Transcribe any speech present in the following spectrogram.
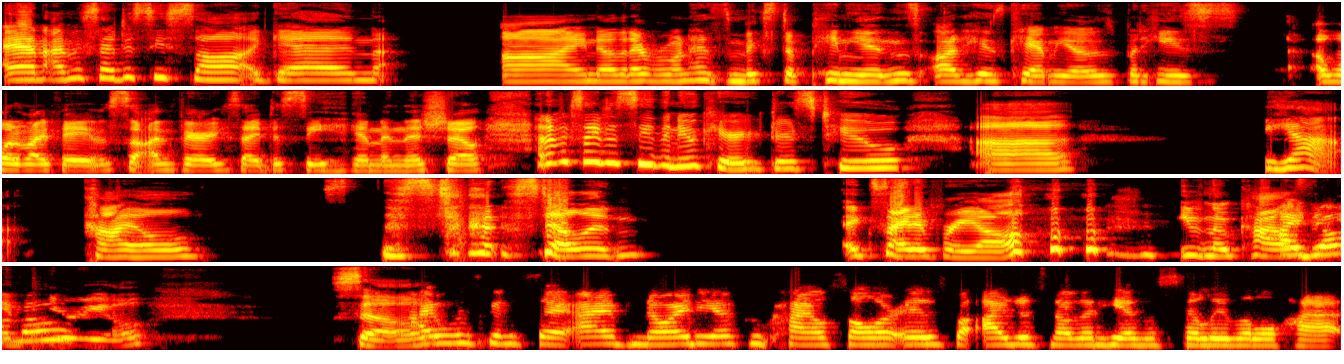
and I'm excited to see Saw again. I know that everyone has mixed opinions on his cameos, but he's uh, one of my faves, so I'm very excited to see him in this show, and I'm excited to see the new characters too. Uh, yeah, Kyle, St- Stellan, excited for y'all. Even though Kyle's I don't know. So I was gonna say I have no idea who Kyle Soller is, but I just know that he has a silly little hat.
